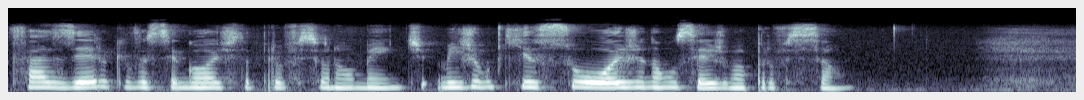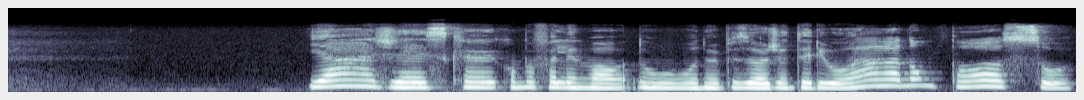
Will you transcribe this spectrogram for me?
fazer o que você gosta profissionalmente, mesmo que isso hoje não seja uma profissão. E ah, Jéssica, como eu falei no, no, no episódio anterior, ah, não posso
